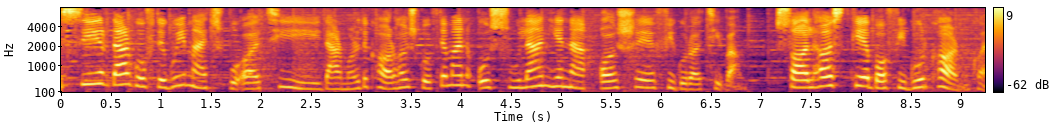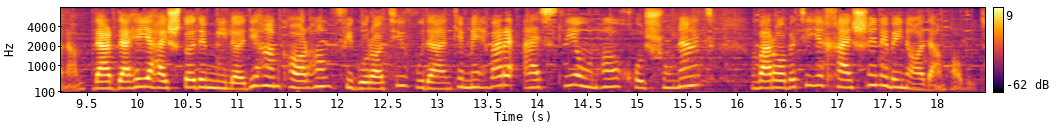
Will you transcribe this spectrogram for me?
نصیر در گفتگوی مطبوعاتی در مورد کارهاش گفته من اصولا یه نقاش فیگوراتیوم. سالهاست که با فیگور کار می‌کنم. در دهه 80 میلادی هم کارهام فیگوراتیو بودند که محور اصلی اونها خشونت و رابطه خشن بین آدم ها بود.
